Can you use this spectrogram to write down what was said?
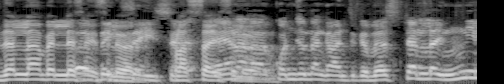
இதெல்லாம் பெல்ல சைஸ்ல வரும். பிளஸ் சைஸ்ல கொஞ்சம் தான் കാണിച്ചത് വെസ്റ്റേണില് ഇനി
